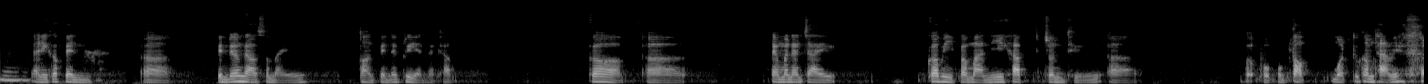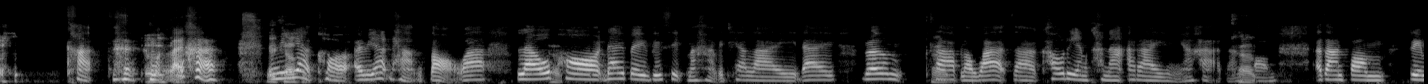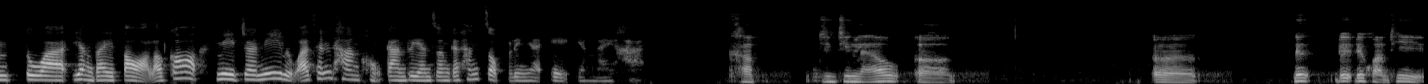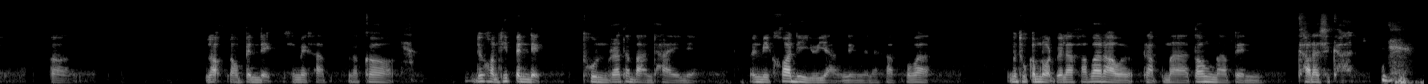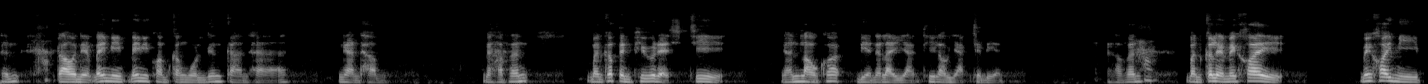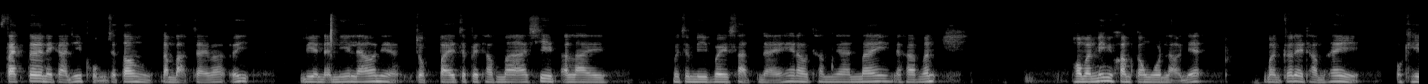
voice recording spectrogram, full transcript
อืมอันนี้ก็เป็นเอ่อเป็นเรื่องราวสมัยตอนเป็นนักเรียนนะครับ ก็เอ่อแรงบันดาลใจก็มีประมาณนี้ครับ จนถึงเอ่อผมผมผมตอบหมดทุกคำถามยังครับค่ะเออหมดแล้วค่ะโอเคอันนี้ครับอยากขออนุญาตถามต่อว่า แล้วครับพอได้ไปวิสิตมหาวิทยาลัยได้เริ่มครับทราบแล้วว่าจะเข้าเรียนคณะอะไรอย่างเงี้ยค่ะ อาจารครัย์บปอม อาจารย์ปอมเตรียมตัวอย่างไรต่อ แล้วก็มี journey หรือว่าเส้นทางของการเรียนจนกระทั่งจบปริญญาเอกยังไงคะ ครับ จริง ๆแล้ว เอ่อ เอ่อเนื่องด้วยด้วยความที่ เอ่อ เราเราเป็นเด็กใช่ไหมครับ แล้วก็ค่ะ ด้วยความที่เป็นเด็กทุนรัฐบาลไทยเนี่ย มันมีข้อดีอยู่อย่างหนึ่งนะครับ เพราะว่ามันถูกกำหนดไว้แล้วครับว่าเรากลับมาต้องมาเป็นข้าราชการนั้นค่ะ เราเนี่ยไม่มีไม่มีความกังวลเรื่องการหางานทำนะครับเพราะฉะนั้นมันก็เป็น privilege ที่ งั้นเราก็เรียนอะไรอย่างที่เราอยากจะเรียนนะครับเพราะฉะนั้นค่ะ มันก็เลยไม่ค่อย ไม่ค่อยมีแฟกเตอร์ในการที่ผมจะต้องลำบากใจว่า เอ้ย เรียนอันนี้แล้วเนี่ย จบไปจะไปทำมาอาชีพอะไร มันจะมีบริษัทไหนให้เราทำงานไหมนะครับมันพอมันไม่มีความกังวลเหล่าเนี้ยมันก็เลยทำให้โอเค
